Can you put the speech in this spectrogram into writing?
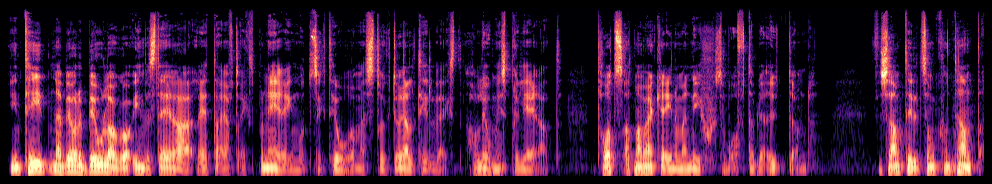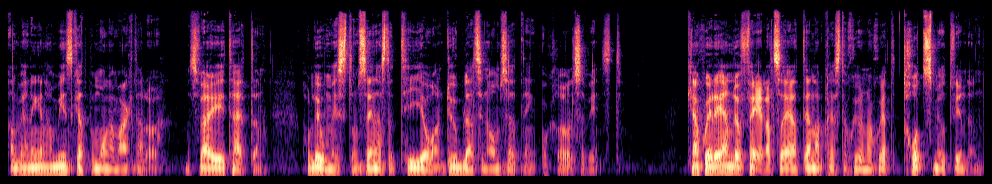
I en tid när både bolag och investerare letar efter exponering mot sektorer med strukturell tillväxt har Loomis briljerat. Trots att man verkar inom en nisch som ofta blir utdömd. För samtidigt som kontantanvändningen har minskat på många marknader, med Sverige i täten, har Loomis de senaste tio åren dubblat sin omsättning och rörelsevinst. Kanske är det ändå fel att säga att denna prestation har skett trots motvinden.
